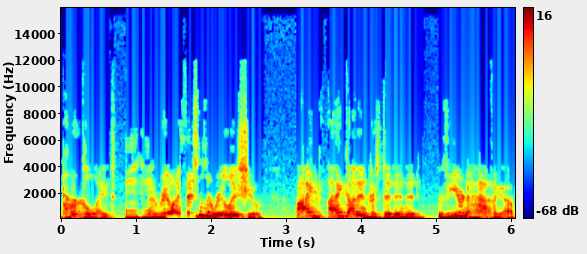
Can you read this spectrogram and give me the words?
percolate, and I realized this is a real issue. I I got interested in it. It was a year and a half ago.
